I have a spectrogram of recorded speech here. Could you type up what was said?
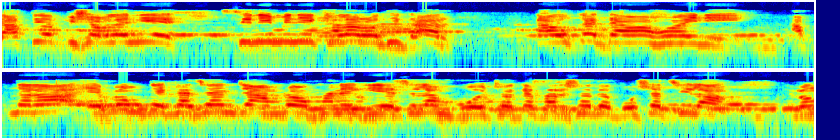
জাতীয় বিশ্ববিদ্যালয় নিয়ে সিনিমিনি খেলার অধিকার কাউকে দেওয়া হয়নি। আপনারা এবং দেখেছেন যে আমরা ওখানে গিয়েছিলাম, বৈঠকে স্যারের সাথে বসেছিলাম এবং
